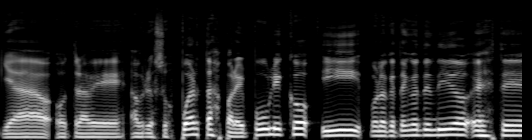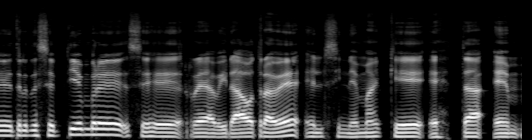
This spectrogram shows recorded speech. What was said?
ya otra vez abrió sus puertas para el público y por lo que tengo entendido este 3 de septiembre se reabrirá otra vez el cinema que está en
